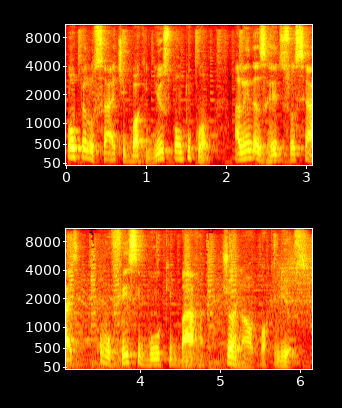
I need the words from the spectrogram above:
ou pelo site bocnews.com, além das redes sociais como Facebook barra Jornal Boc News.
